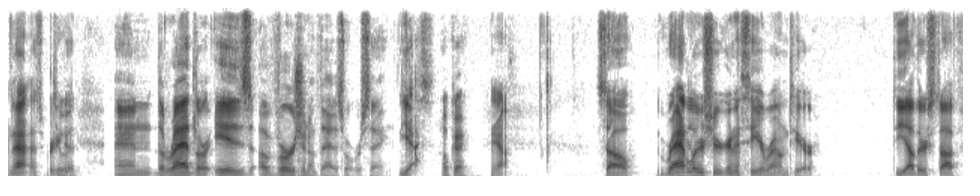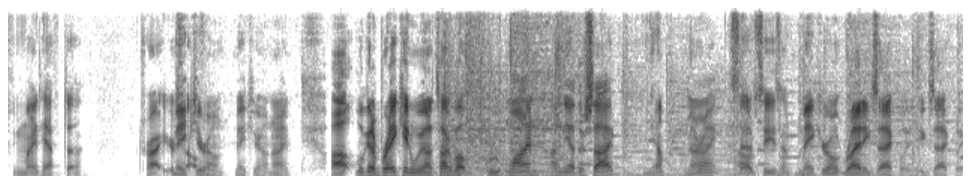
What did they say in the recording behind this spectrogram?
Yeah, that's pretty good. it. And the radler is a version of that, is what we're saying. Yes. Okay. Yeah. So radlers you're going to see around here. The other stuff you might have to try yourself. Make your own. Make your own. All right. Uh, we're going to break in. We want to talk about fruit wine on the other side. Yep. All right. That season. Make your own. Right. Exactly. Exactly.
